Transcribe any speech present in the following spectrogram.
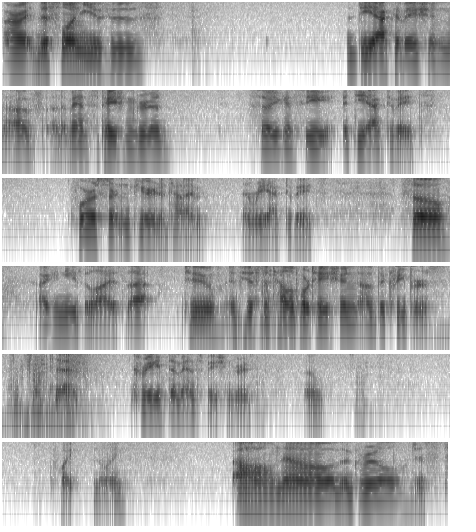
Alright, this one uses deactivation of an emancipation grid. So you can see it deactivates for a certain period of time and reactivates. So I can utilize that too. It's just a teleportation of the creepers that create the emancipation grid. Oh, it's quite annoying. Oh no, the grill just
